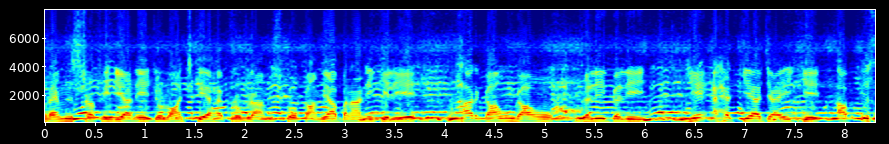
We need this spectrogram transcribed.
प्राइम मिनिस्टर ऑफ़ इंडिया ने जो लॉन्च किया है प्रोग्राम इसको कामयाब बनाने के लिए हर गाँव गाँव गली गली ये अहद किया जाए कि अब इस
